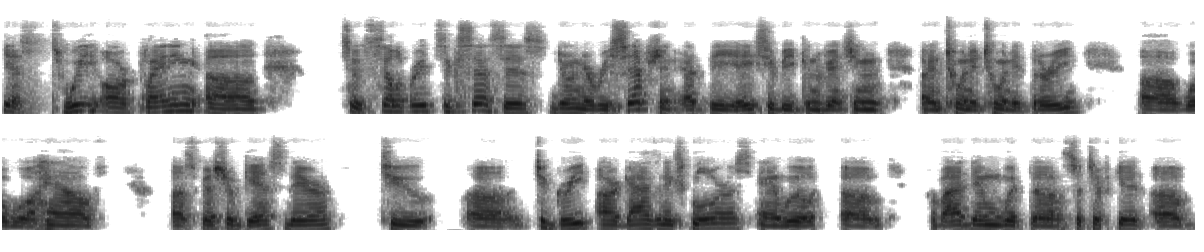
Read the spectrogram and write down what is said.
Yes, we are planning uh, to celebrate successes during a reception at the ACB convention in 2023, uh, where we'll have a special guest there to uh, to greet our guides and explorers, and we'll uh, provide them with a certificate of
